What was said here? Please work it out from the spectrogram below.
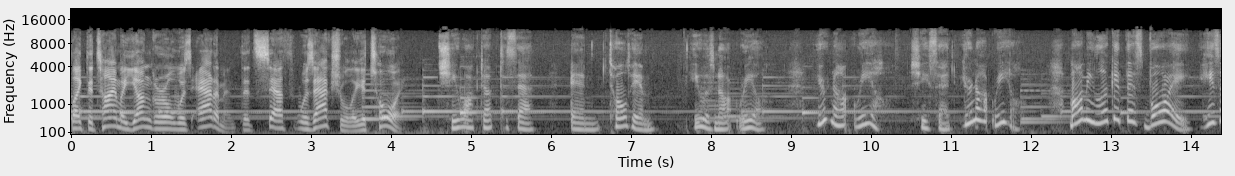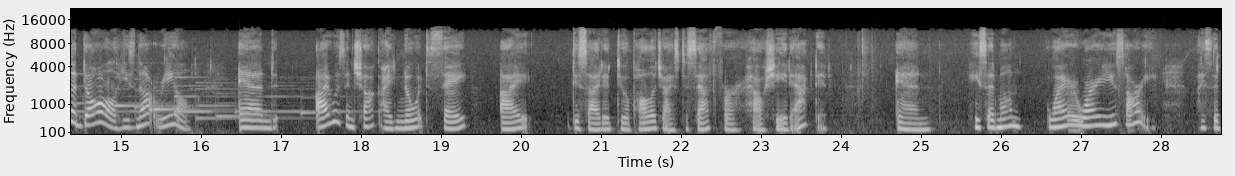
Like the time a young girl was adamant that Seth was actually a toy. She walked up to Seth and told him he was not real. You're not real, she said. You're not real. Mommy, look at this boy. He's a doll. He's not real. And I was in shock. I didn't know what to say. I decided to apologize to Seth for how she had acted. And he said, Mom, why are, why are you sorry? I said,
